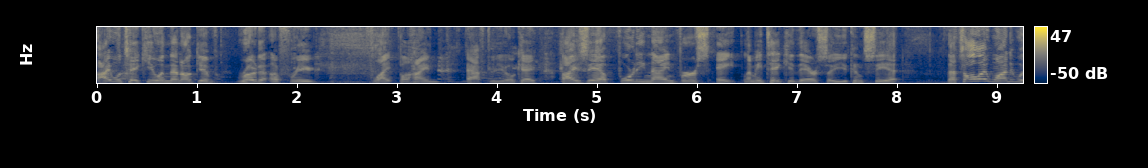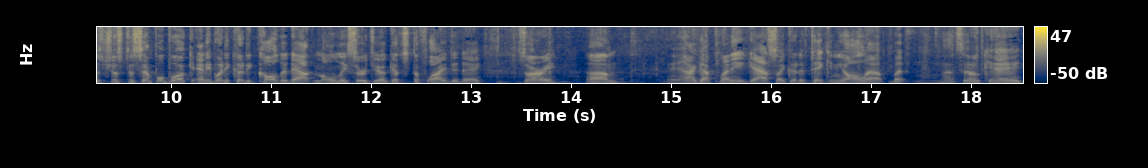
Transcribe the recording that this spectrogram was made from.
I will take you, and then I'll give Rhoda a free flight behind after you. Okay? Isaiah 49 verse 8. Let me take you there so you can see it. That's all I wanted was just a simple book. Anybody could have called it out, and only Sergio gets to fly today. Sorry. Um, I got plenty of gas. I could have taken you all out, but that's okay.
